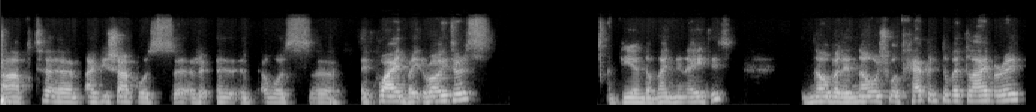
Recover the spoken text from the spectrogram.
after um, IP Sharp was, uh, uh, was uh, acquired by Reuters at the end of 1980s. Nobody knows what happened to that library.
